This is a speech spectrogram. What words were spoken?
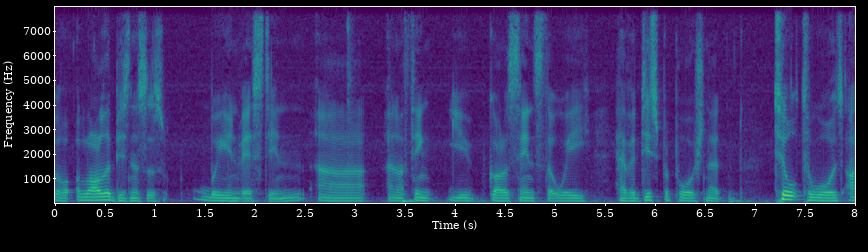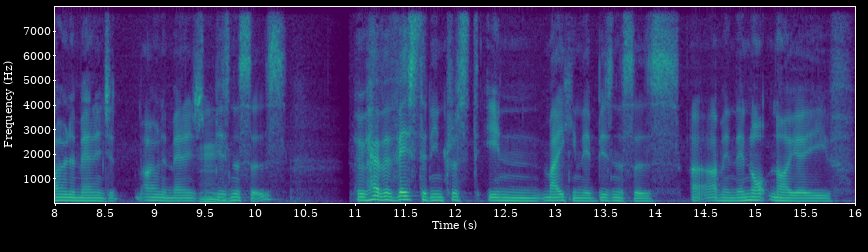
or a lot of the businesses we invest in, uh, and I think you've got a sense that we have a disproportionate tilt towards owner managed owner managed businesses who have a vested interest in making their businesses. Uh, I mean, they're not naive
